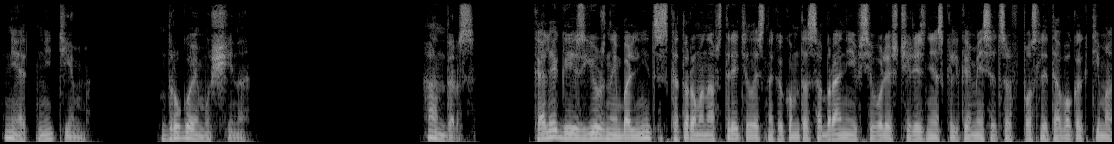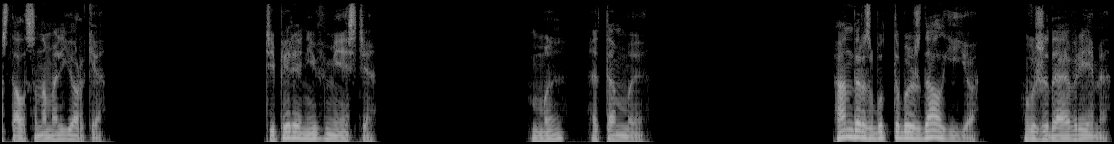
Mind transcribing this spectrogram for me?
Нет, не Тим. Другой мужчина. Андерс. Коллега из южной больницы, с которым она встретилась на каком-то собрании всего лишь через несколько месяцев после того, как Тим остался на Мальорке. Теперь они вместе. Мы — это мы. Андерс будто бы ждал ее, выжидая время.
